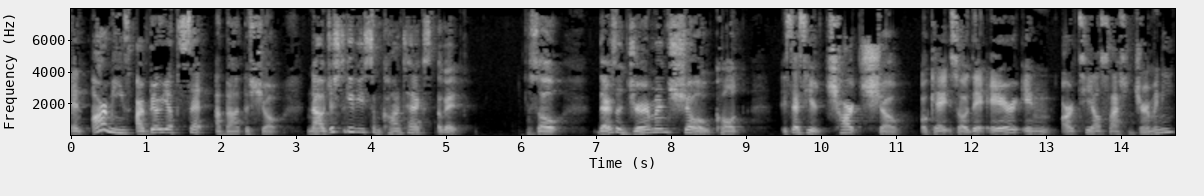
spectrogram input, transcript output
and armies are very upset about the show. Now, just to give you some context, okay, so there's a German show called, it says here, Chart Show. Okay, so they air in RTL slash Germany.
